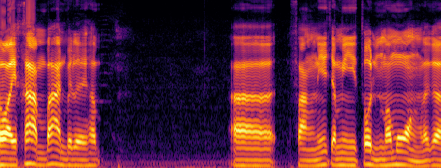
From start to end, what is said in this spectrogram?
ลอยข้ามบ้านไปเลยครับ ฝั่งนี้จะมีต้นมะม่วงแล้วก็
